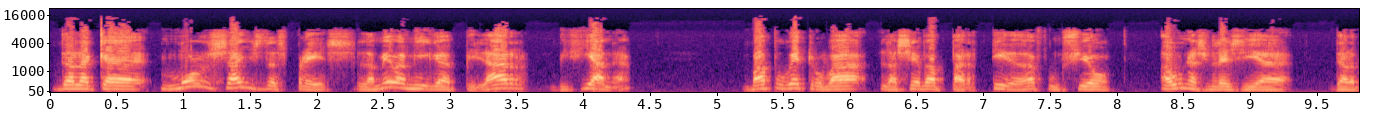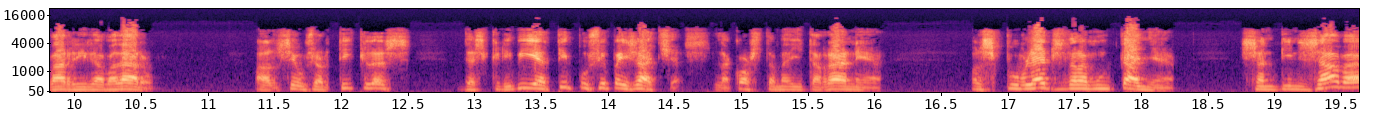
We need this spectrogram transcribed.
de la que molts anys després la meva amiga Pilar Viciana va poder trobar la seva partida de funció a una església del barri de Badaro. Els seus articles descrivia tipus i paisatges, la costa mediterrània, els poblets de la muntanya, s'endinsava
